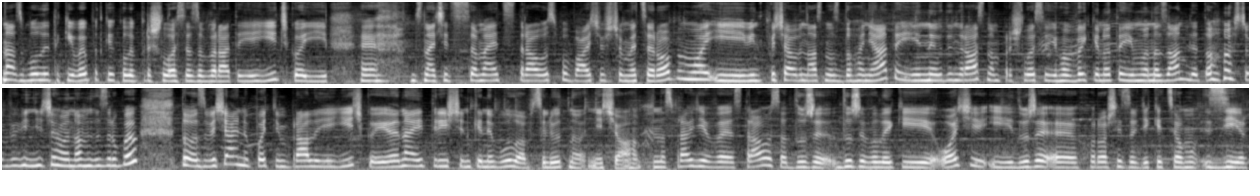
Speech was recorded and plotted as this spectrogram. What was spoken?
У нас були такі випадки, коли прийшлося забирати яєчко, і е, значить самець страус побачив, що ми це робимо, і він почав нас наздоганяти. І не один раз нам прийшлося його викинути йому назад для того, щоб він нічого нам не зробив. То звичайно потім брали яєчко, і навіть тріщинки не було абсолютно нічого. Насправді в страуса дуже дуже великі очі і дуже е, хороший завдяки цьому зір.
